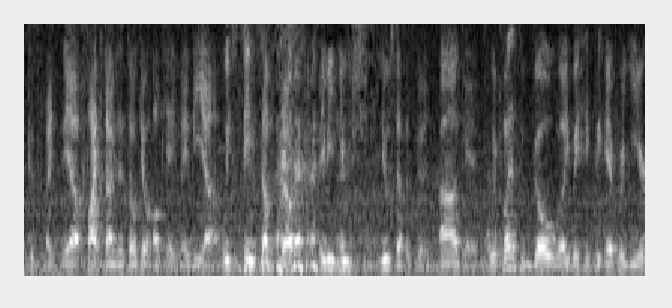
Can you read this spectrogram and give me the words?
because like yeah, five times in Tokyo. Okay, maybe yeah, we've seen some stuff. Maybe new new stuff is good. Ah, okay. We plan to go like basically every year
